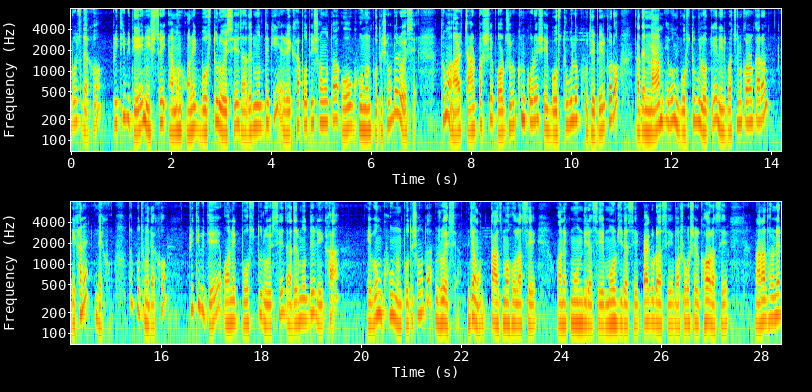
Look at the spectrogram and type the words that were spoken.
বলছি, দেখো, পৃথিবীতে নিশ্চয়ই এমন অনেক বস্তু রয়েছে যাদের মধ্যে কি রেখা প্রতিসমতা ও ঘূর্ণন প্রতিসমতা রয়েছে। তোমার চারপাশে পর্যবেক্ষণ করে সেই বস্তুগুলো খুঁজে বের করো। তাদের নাম এবং বস্তুগুলোকে নির্বাচন করার কারণ এখানে লেখো তো প্রথমে দেখো, পৃথিবীতে অনেক বস্তু রয়েছে যাদের মধ্যে রেখা এবং ঘূর্ণন প্রতিসমতা রয়েছে। যেমন তাজমহল আছে, অনেক মন্দির আছে, মসজিদ আছে, প্যাগোডা আছে, বসবাসের ঘর আছে নানা ধরনের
